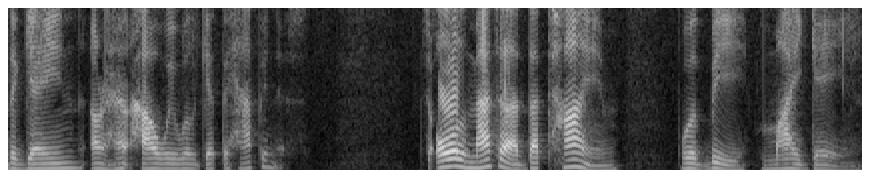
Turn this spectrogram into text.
the gain or how we will get the happiness. So all matter at that time would be my gain,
